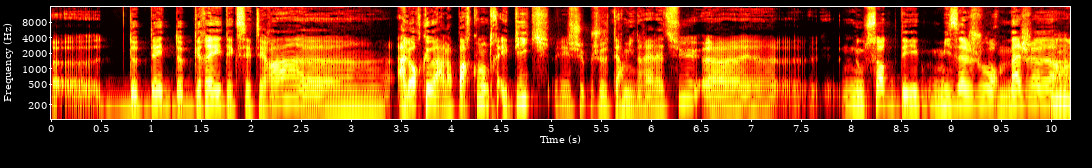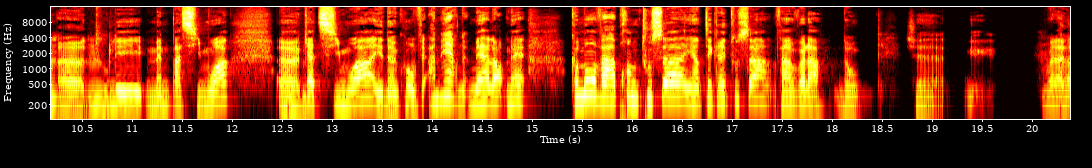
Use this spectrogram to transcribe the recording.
euh, d'update, d'upgrade, etc. Euh, alors que, alors par contre, Epic, et je, je terminerai là-dessus, euh, nous sortent des mises à jour majeures mmh, euh, mmh. tous les même pas six mois, euh, mmh. quatre six mois, et d'un coup on fait ah merde, mais alors, mais comment on va apprendre tout ça et intégrer tout ça? Enfin voilà, donc. Je... Voilà,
